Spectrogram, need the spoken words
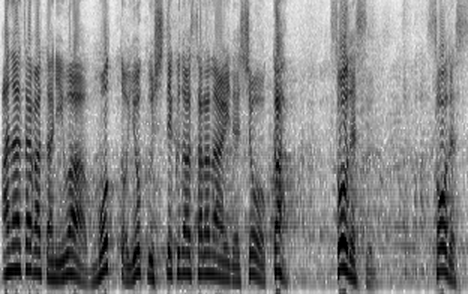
あなた方にはもっと良くしてくださらないでしょうかそうです。そうです。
